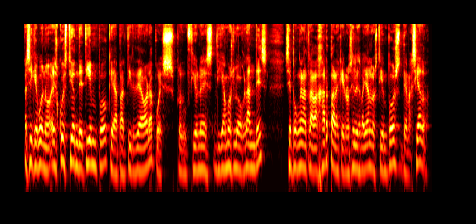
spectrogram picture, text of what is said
Así que bueno, es cuestión de tiempo que a partir de ahora, pues producciones, digámoslo, grandes, se pongan a trabajar para que no se les vayan los tiempos demasiado.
